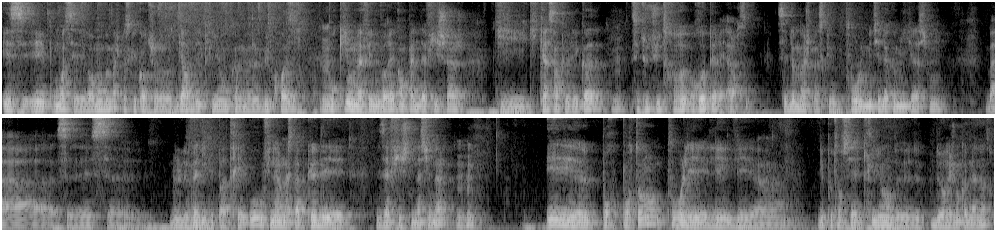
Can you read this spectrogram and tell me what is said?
Et, pour moi, c'est vraiment dommage parce que quand tu regardes des clients comme euh, Croisy, Mm. pour qui on a fait une vraie campagne d'affichage qui, qui casse un peu les codes, Mm. c'est tout de suite re- repéré. Alors, c'est- dommage parce que pour le métier de la communication, bah, le level, il n'est pas très haut. Au final, on se tape que des, des affiches nationales. mhm. Et euh, pour, pourtant, pour les, les, les, euh, les potentiels clients de, de, de régions comme la nôtre,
